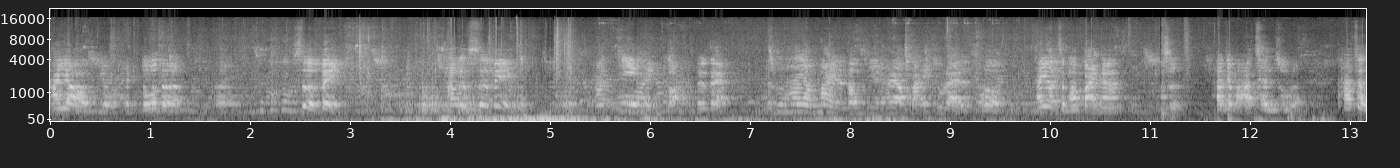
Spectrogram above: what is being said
他要有很多的呃设备，他的设备他接很短，对不对？可是他要卖的东西，他要摆出来的时候。他要怎么摆呢？是，他就把它撑住了。他在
